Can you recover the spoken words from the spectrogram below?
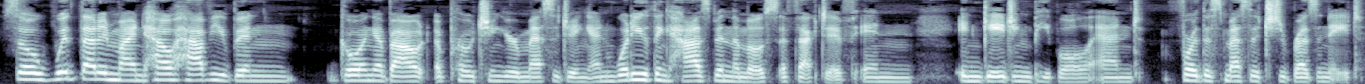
So, with that in mind, how have you been going about approaching your messaging and what do you think has been the most effective in engaging people and for this message to resonate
